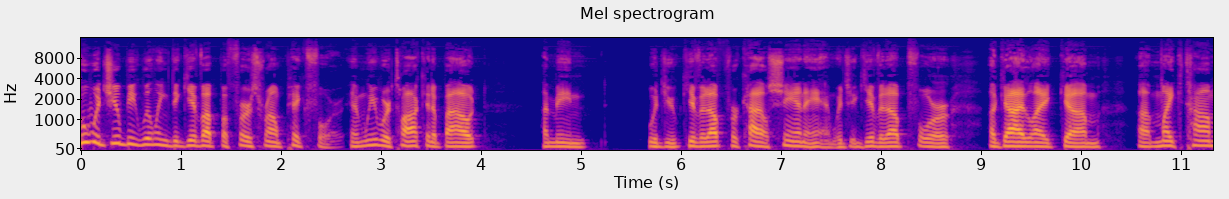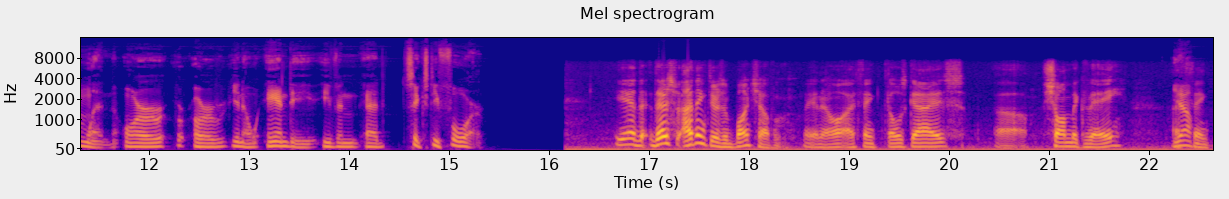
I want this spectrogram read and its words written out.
who would you be willing to give up a first round pick for? And we were talking about, I mean, would you give it up for Kyle Shanahan? Would you give it up for a guy like um, uh, Mike Tomlin or or you know Andy even at 64. Yeah, there's I think there's a bunch of them. You know, I think those guys, uh, Sean McVay, yeah. I think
